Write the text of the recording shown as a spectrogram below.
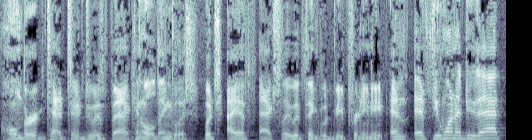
Holmberg tattooed to his back in Old English, which I actually would think would be pretty neat. And if you want to do that,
